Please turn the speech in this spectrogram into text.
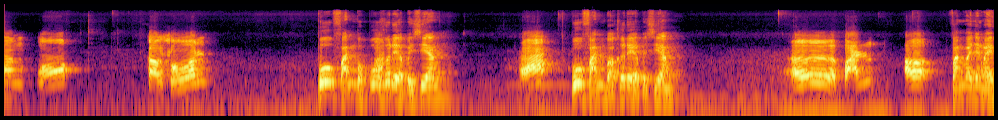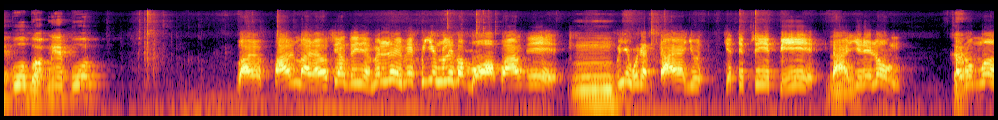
ยงหกเก้าศูนย์ปูฝันบอกปูก็ได้เอาไปเสี่ยง ฮะปูฝันบอกก็ได้เอาไปเสี่ยง เออฝัน เอาฝันไว้จังไดปูบอกแน่ปูว่าฝันมาแล้วเสียงที่เนี่ยมันเลยไม่ผู้หญิงเลยมาบอกวางสิอืม ผู้หญิงคนนั้นตายอายุเจ็ดสิบสี่ปี ตายอยู่ในโรงครัพบนมเมื่อ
